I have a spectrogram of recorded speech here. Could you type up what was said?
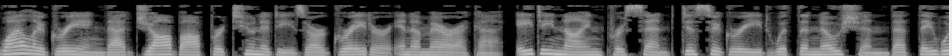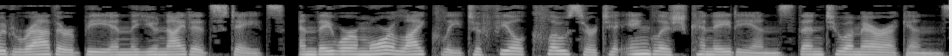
While agreeing that job opportunities are greater in America, 89% disagreed with the notion that they would rather be in the United States, and they were more likely to feel closer to English Canadians than to Americans.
